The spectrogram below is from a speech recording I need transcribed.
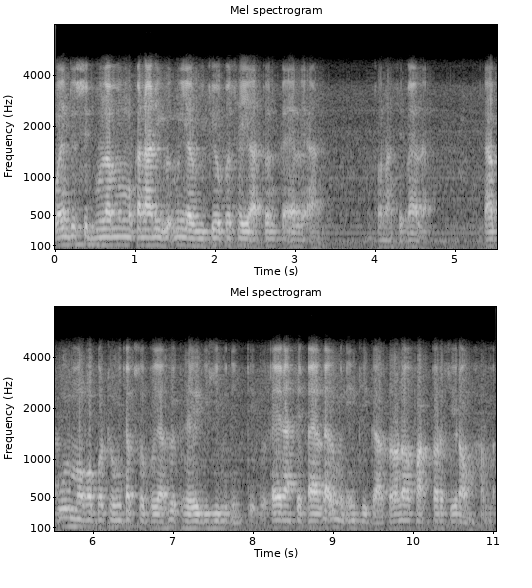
Wa itu sibulam memekanani gue Yahudi apa sayyatun keelean atau nasib elek. Aku mau kau podo ngucap sopo Yahud dari dihi min inti. Tapi nasib elek min intika karena faktor sirah Muhammad.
